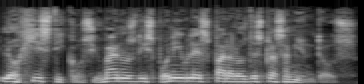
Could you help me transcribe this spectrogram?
logísticos y humanos disponibles para los desplazamientos.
